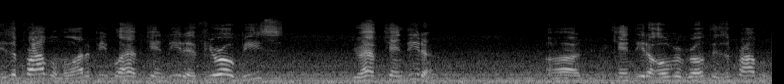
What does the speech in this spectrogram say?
is a problem. A lot of people have candida. If you're obese, you have candida. Uh, candida overgrowth is a problem.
